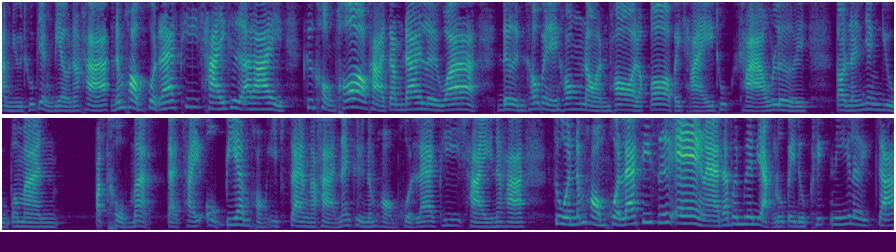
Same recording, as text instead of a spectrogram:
ทำ YouTube อย่างเดียวนะคะ น้ำหอมขวดแรกที่ใช้คืออะไร คือของพ่อค่ะจำได้เลยว่าเดินเข้าไปในห้องนอนพ่อแล้วก็ไปใช้ทุกเช้าเลย ตอนนั้นยังอยู่ประมาณ ปฐมอะแต่ใช้โอเปียมของอิฟแซงอะค่ะ นั่นคือน้ำหอมขวดแรกที่ใช้นะคะ ส่วนน้ำหอมขวดแรกที่ซื้อเองนะ ถ้าเพื่อนๆอยากรู้ไปดูคลิปนี้เลยจ้า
